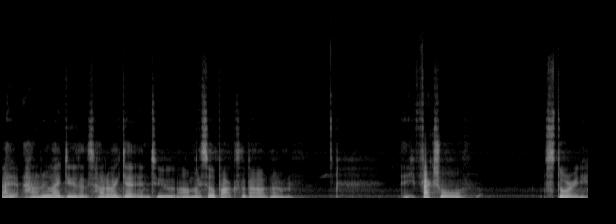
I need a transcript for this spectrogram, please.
I how do I do this? How do I get into um, my soapbox about um, a factual story?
